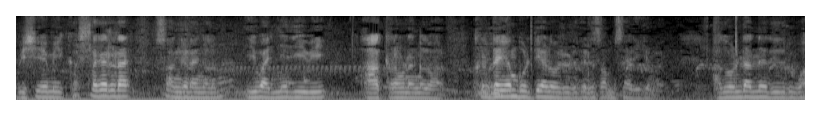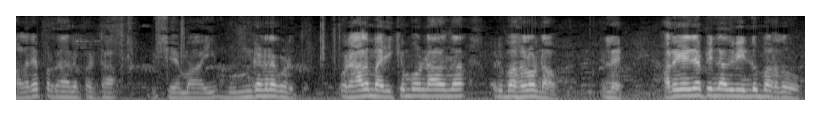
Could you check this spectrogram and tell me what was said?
വിഷയം ഈ കർഷകരുടെ സങ്കടങ്ങളും ഈ വന്യജീവി ആക്രമണങ്ങളുമാണ്. ഹൃദയം പൊട്ടിയാണ് ഓരോരുത്തരും സംസാരിക്കുന്നത്. അതുകൊണ്ട് തന്നെ ഇതൊരു വളരെ പ്രധാനപ്പെട്ട വിഷയമായി മുൻഗണന കൊടുത്തു. ഒരാൾ മരിക്കുമ്പോൾ ഉണ്ടാകുന്ന ഒരു ബഹളം ഉണ്ടാവും അല്ലേ? അത് കഴിഞ്ഞാൽ പിന്നെ അത് വീണ്ടും മറന്നു പോകും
